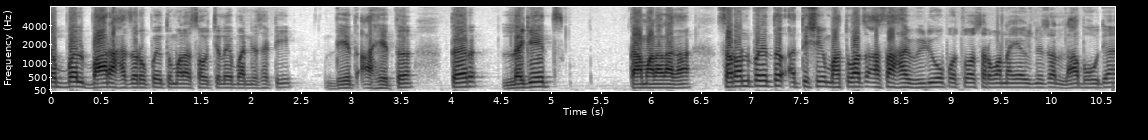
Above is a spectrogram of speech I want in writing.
तब्बल बारा हजार रुपये तुम्हाला शौचालय बांधण्यासाठी देत आहेत. तर लगेच कामाला लागा. सर्वांपर्यंत अतिशय महत्त्वाचा असा हा व्हिडिओ पोचवा. सर्वांना या योजनेचा लाभ होऊ द्या.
